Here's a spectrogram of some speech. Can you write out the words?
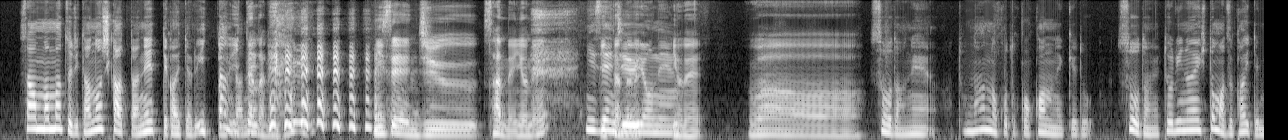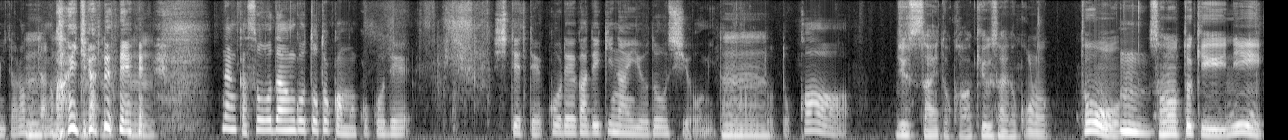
「さんま祭り楽しかったね」って書いてある。行ったんだね。行ったんだね。2013年？4年？2014年、4年うわそうだね。あと何のことか分かんないけど。そうだね。鳥の絵ひとまず描いてみたら？みたいなの書いてあるね、うん なんか相談事とかもここでしててこれができないよどうしようみたいなこととか、10歳とか9歳の頃と、うん。その時に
